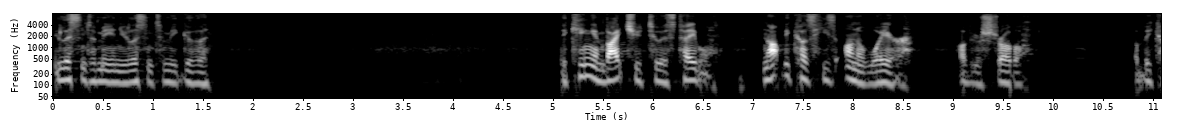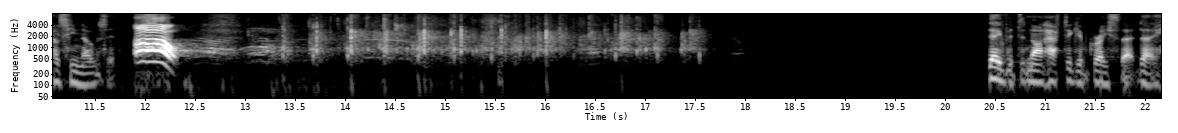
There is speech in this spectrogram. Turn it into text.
You listen to me and you listen to me good. The king invites you to his table, not because he's unaware of your struggle, but because he knows it. Oh! David did not have to give grace that day.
